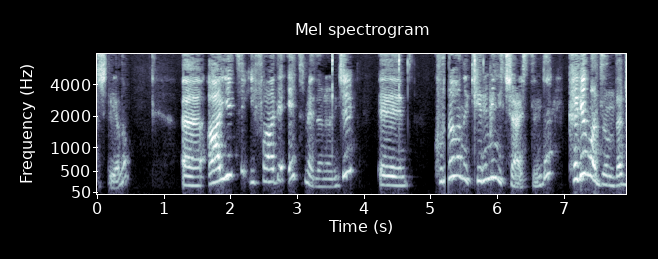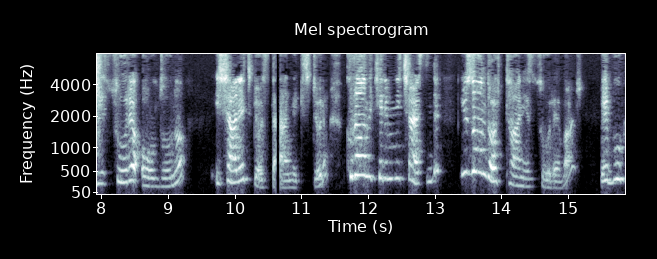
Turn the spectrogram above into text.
başlayalım. Ee, ayeti ifade etmeden önce e, Kur'an-ı Kerim'in içerisinde Kalem adında bir sure olduğunu işaret göstermek istiyorum. Kur'an-ı Kerim'in içerisinde 114 tane sure var ve bu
